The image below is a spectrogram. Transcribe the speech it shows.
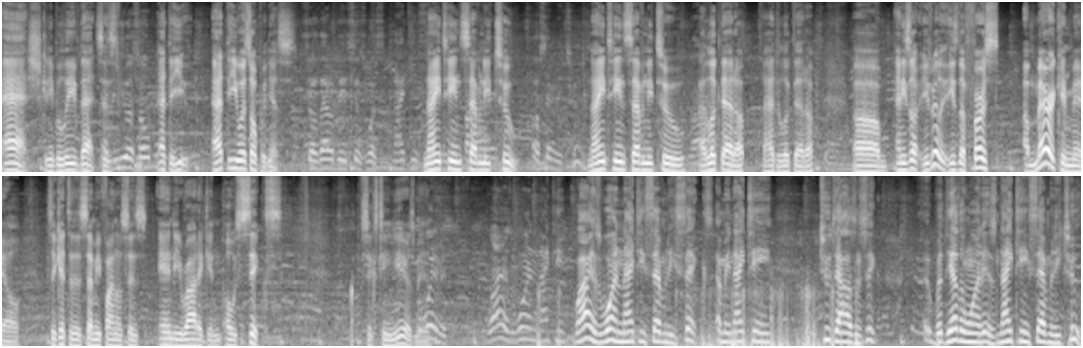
Ashe. Can you believe that? Since the US Open? at the U- at the U.S. Open, yes, So that'll be since what? 1972. Oh, 72. 1972. I looked that up. I had to look that up. Um, and he's he's really he's the first American male to get to the semifinals since Andy Roddick in 06. 16 years, man. Wait a minute. Why is one 19? Why is one 1976? I mean 19 2006, but the other one is 1972.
